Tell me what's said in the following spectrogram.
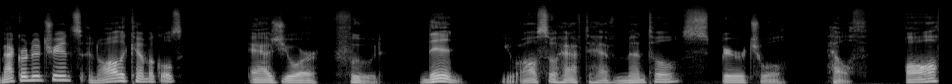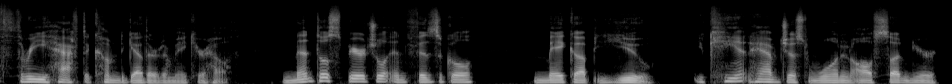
macronutrients and all the chemicals as your food. Then you also have to have mental, spiritual health. All three have to come together to make your health. Mental, spiritual, and physical make up you. You can't have just one and all of a sudden you're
